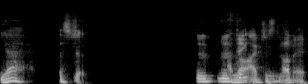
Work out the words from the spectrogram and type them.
yeah, it's just the, the I, thing, lo- I just love it.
